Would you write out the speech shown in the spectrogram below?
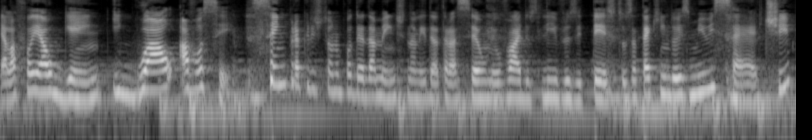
ela foi alguém igual a você. Sempre acreditou no poder da mente, na lei da atração, leu vários livros e textos, até que em 2007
